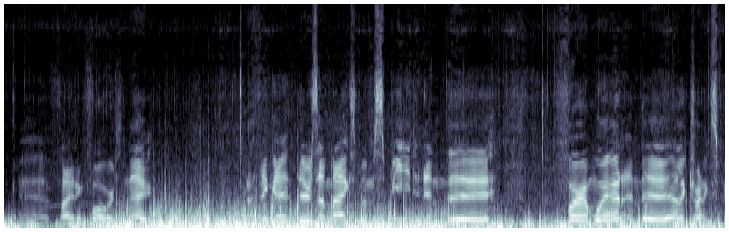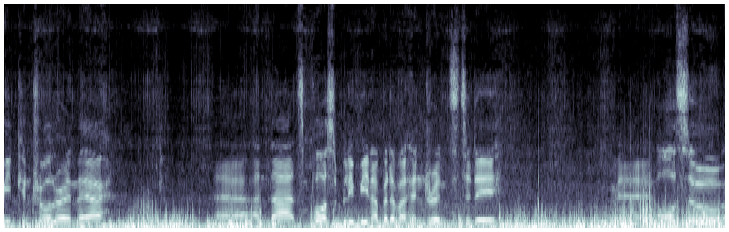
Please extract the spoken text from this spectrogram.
uh, firing forward. Now, I think I, there's a maximum speed in the firmware and the electronic speed controller in there. Uh, and that's possibly been a bit of a hindrance today. Uh, also,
